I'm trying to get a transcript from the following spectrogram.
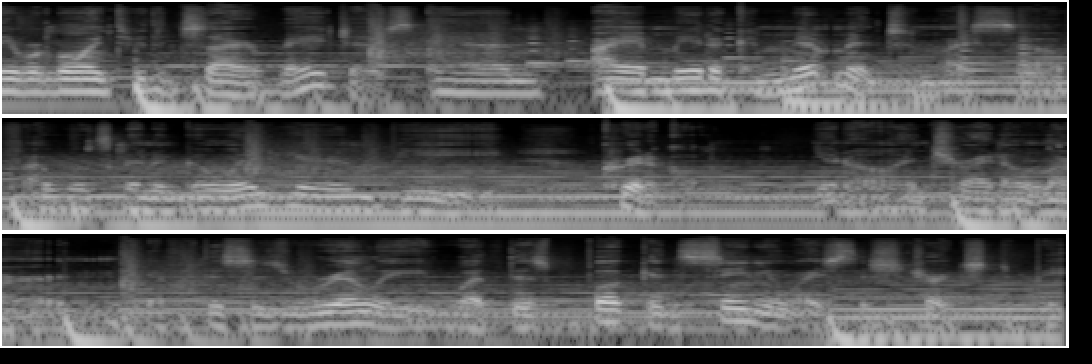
they were going through the Desire of Ages, and I had made a commitment to myself. I was going to go in here and be critical, you know, and try to learn if this is really what this book insinuates this church to be.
